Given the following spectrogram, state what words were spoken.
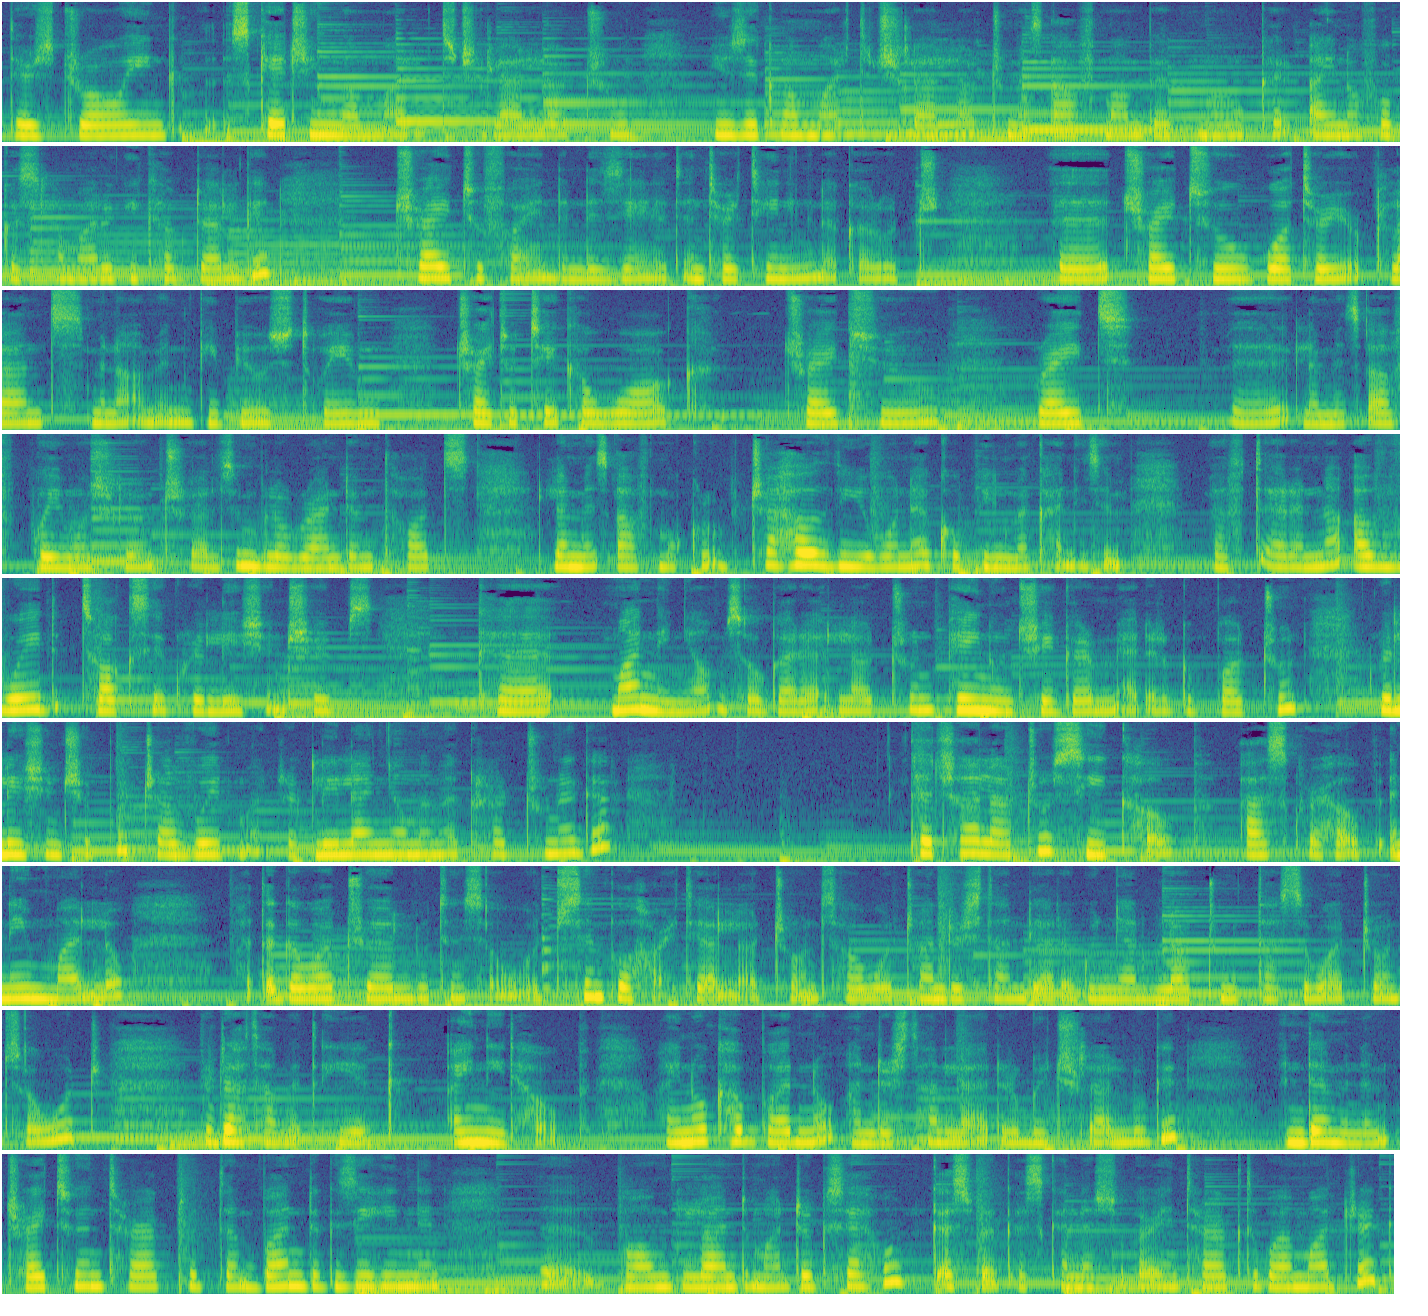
ርስ ድሮዊንግ ስኬችንግ መማር ትችላላችሁ ሚውዚክ መማር ትችላላችሁ መጽሐፍ ማንበብ መሞከር አይኖ ፎከስ ለማድረግ ይከብዳል ግን ትራይ ቱ ፋይንድ እንደዚህ አይነት ኢንተርቴኒንግ ነገሮች ትራይ ቱ ዋተር ዮር ፕላንትስ ምናምን ግቢ ውስጥ ወይም ትራይ ቱ ቴክ አ ዋክ ትራይ ቱ ራይት ለመጽሐፍ ፖይሞች ሊሆን ይችላል። ዝም ብሎ ራንደም ታዋትስ ለመጽሐፍ ሞክሩ። ብቻ ሄልዚ የሆነ ኮፒንግ ሜካኒዝም መፍጠር እና አቮይድ ቶክሲክ ሪሌሽንሽፕስ ከማንኛውም ሰው ጋር ያላችሁን ፔኑን ትሪገር የሚያደርግባችሁን ሪሌሽንሽፖች አቮይድ ማድረግ። ሌላኛው መመክራችሁ ነገር ከቻላችሁ ሲክ ሄልፕ አስክ ሄልፕ እኔም አለው አጠገባችሁ ያሉትን ሰዎች ሲምፕል ሀርት ያላቸውን ሰዎች አንደርስታንድ ያደርጉኛል ብላችሁ የምታስቧቸውን ሰዎች እርዳታ መጠየቅ። አይ ኒድ ሄልፕ አይኖ ከባድ ነው። አንደርስታንድ ላያደርጉ ይችላሉ ግን እንደምንም ትራይ ቱ ኢንተራክት ውተም በአንድ ጊዜ ይህንን ባውንድ ላንድ ማድረግ ሳይሆን ቀስ በቀስ ከነሱ ጋር ኢንተራክት በማድረግ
